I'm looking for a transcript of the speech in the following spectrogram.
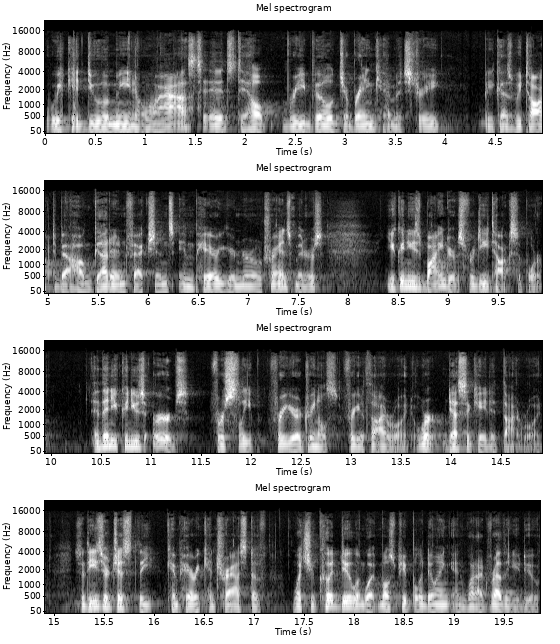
We could do amino acids to help rebuild your brain chemistry because we talked about how gut infections impair your neurotransmitters. You can use binders for detox support. And then you can use herbs for sleep, for your adrenals, for your thyroid, or desiccated thyroid. So these are just the compare and contrast of what you could do and what most people are doing and what I'd rather you do.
